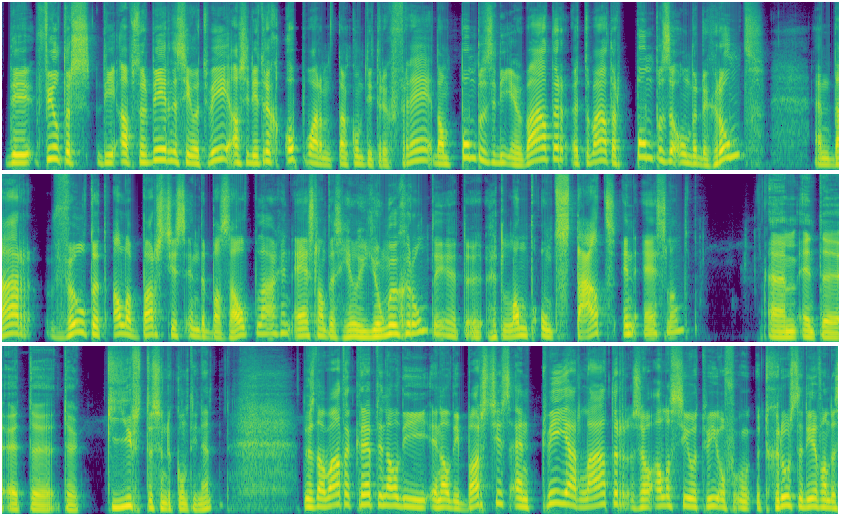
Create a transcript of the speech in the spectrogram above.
De filters die absorberen de CO2. Als je die terug opwarmt, dan komt die terug vrij. Dan pompen ze die in water. Het water pompen ze onder de grond. En daar vult het alle barstjes in de basaltlagen. IJsland is heel jonge grond. Het, land ontstaat in IJsland. Ehm, in de, uit de, de kier tussen de continenten. Dus dat water kruipt in al, die, in al die barstjes. En twee jaar later zou alle CO2, of het grootste deel van de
